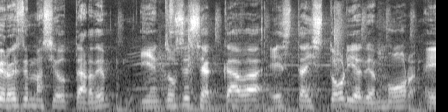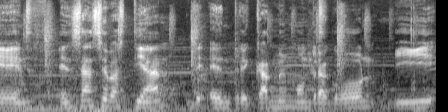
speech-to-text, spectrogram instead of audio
Pero es demasiado tarde y entonces se acaba esta historia de amor en, San Sebastián entre Carmen Mondragón y,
